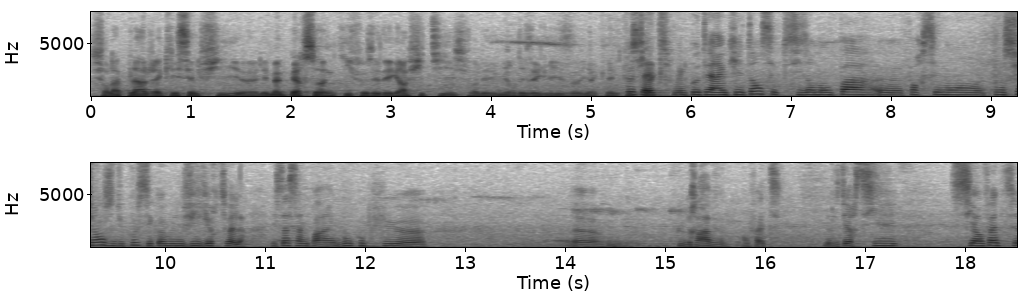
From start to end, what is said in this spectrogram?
sur la plage avec les selfies, euh, les mêmes personnes qui faisaient des graffitis sur les murs des églises il y a quelques siècles. Peut-être, mais le côté inquiétant, c'est que s'ils n'en ont pas euh, forcément euh, conscience, du coup, c'est comme une vie virtuelle. Et ça, ça me paraît beaucoup plus, grave, en fait. De se dire si, en fait,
